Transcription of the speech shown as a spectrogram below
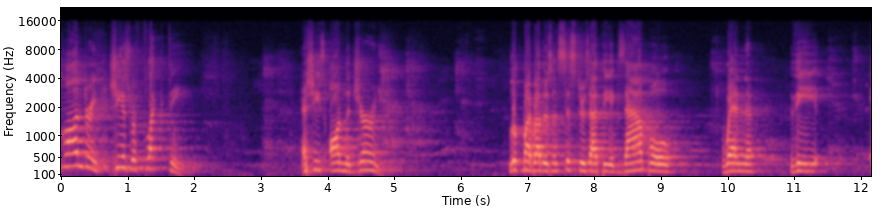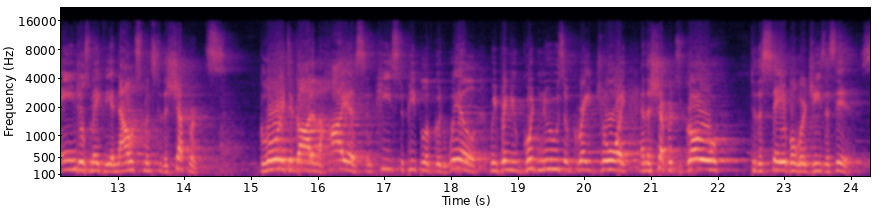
pondering, she is reflecting as she's on the journey. Look, my brothers and sisters, at the example when the angels make the announcements to the shepherds. Glory to God in the highest and peace to people of goodwill. We bring you good news of great joy. And the shepherds go to the stable where Jesus is.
